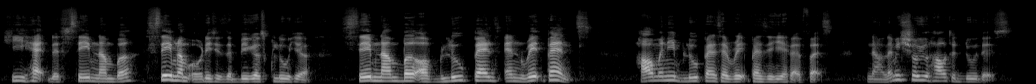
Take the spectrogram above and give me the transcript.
he had the same number, same number, oh this is the biggest clue here, same number of blue pens and red pens. How many blue pens and red pens did he have at first? Now let me show you how to do this.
